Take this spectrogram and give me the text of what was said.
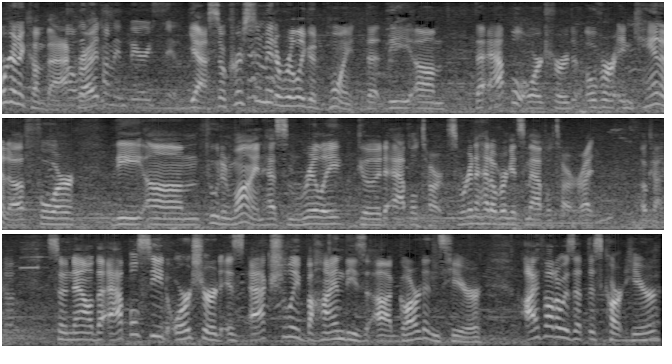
We're gonna come back, oh, right? it's coming very soon. Yeah, so Kristen made a really good point that the um, the apple orchard over in Canada for the um, food and wine has some really good apple tart. So we're gonna head over and get some apple tart, right? Okay. So now the Appleseed Orchard is actually behind these uh, gardens here. I thought it was at this cart here.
